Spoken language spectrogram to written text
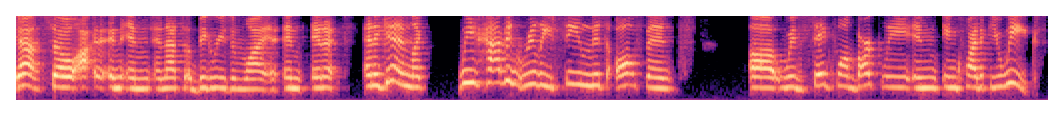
Yeah. So, I, and and and that's a big reason why. And and and again, like we haven't really seen this offense uh, with Saquon Barkley in in quite a few weeks.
